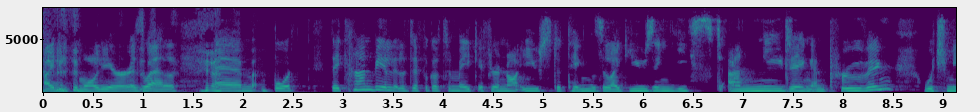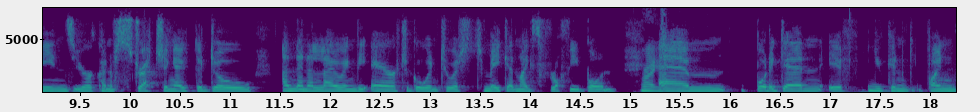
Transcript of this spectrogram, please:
I'd eat them all year as well. Um, but they can be a little difficult to make if you're not used to things like using yeast and kneading and proving, which means you're kind of stretching out the dough and then allowing the air to go into it to make a nice fluffy bun. Right. Um, but again, if you can find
